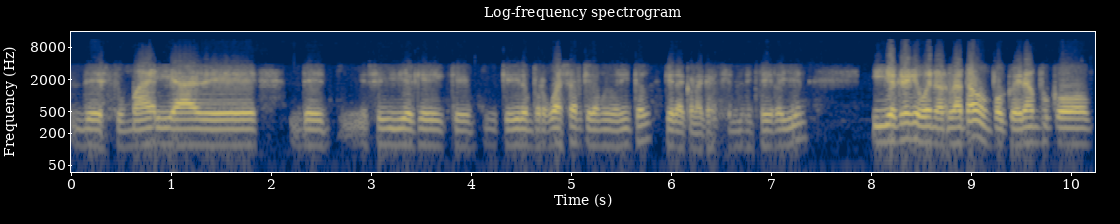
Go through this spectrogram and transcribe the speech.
de Zumaya, de, de ese vídeo que, que, dieron por WhatsApp, que era muy bonito, que era con la canción de Goyen. Y yo creo que, bueno, relataba un poco, era un poco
